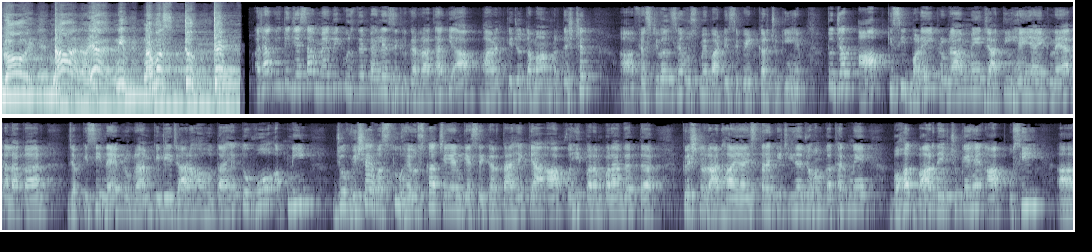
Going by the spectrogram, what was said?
गौरी, नारायणी, नमस्तु, ते। अच्छा कृति, जैसा मैं भी कुछ देर पहले ज़िक्र कर रहा था कि आप भारत के जो तमाम प्रतिष्ठित फेस्टिवल्स हैं उसमें पार्टिसिपेट कर चुकी हैं। तो जब आप किसी बड़े प्रोग्राम में जाती हैं या एक नया कलाकार जब किसी नए प्रोग्राम के लिए जा रहा होता है तो वो अपनी जो विषय वस्तु है उसका चयन कैसे करता है? क्या आप वही परंपरागत कृष्ण राधा या इस तरह की चीज़ें जो हम कथक में बहुत बार देख चुके हैं आप उसी आ,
